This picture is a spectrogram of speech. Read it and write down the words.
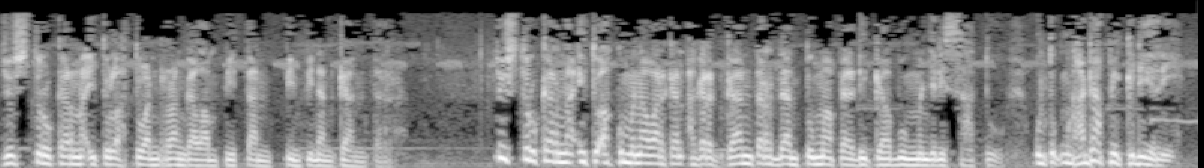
Justru karena itulah Tuan Rangga Lampitan pimpinan Ganter. Justru karena itu aku menawarkan agar Ganter dan Tumapel digabung menjadi satu untuk menghadapi Kediri.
